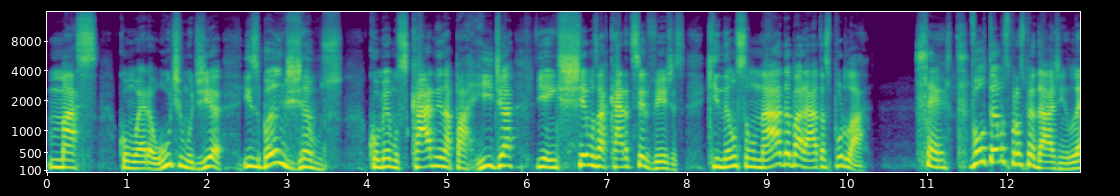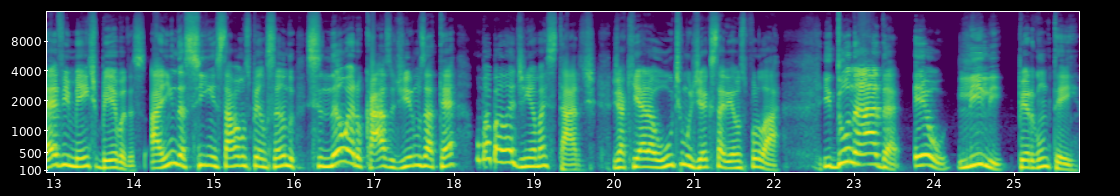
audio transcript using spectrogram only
Mas, como era o último dia, esbanjamos. Comemos carne na parrilha e enchemos a cara de cervejas, que não são nada baratas por lá. Certo. Voltamos para hospedagem, levemente bêbadas. Ainda assim, estávamos pensando se não era o caso de irmos até uma baladinha mais tarde, já que era o último dia que estaríamos por lá. E do nada, eu, Lily, perguntei:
